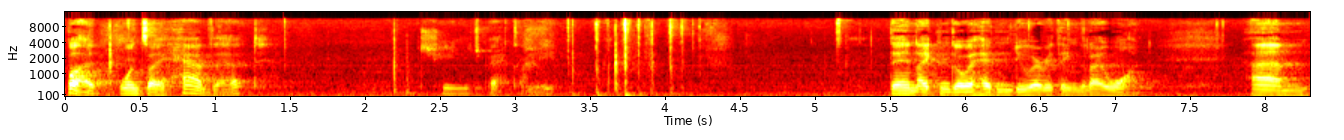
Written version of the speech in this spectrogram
But once I have that, change back on me, then I can go ahead and do everything that I want. Um,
